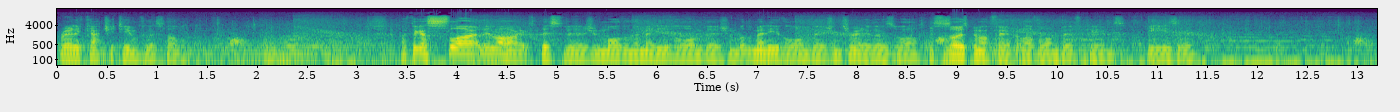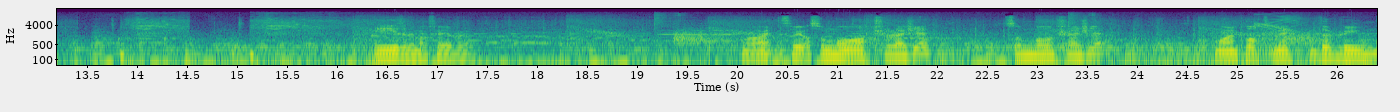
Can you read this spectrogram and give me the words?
Really catchy tune for this level. I think I slightly like this version more than the Medievil 1 version, but the Medievil 1 version is really good as well. This has always been my favourite level on both games, easily. Easily my favourite. Right, so we got some more treasure. Some more treasure. More importantly, the rune.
